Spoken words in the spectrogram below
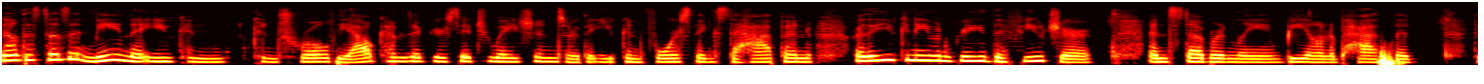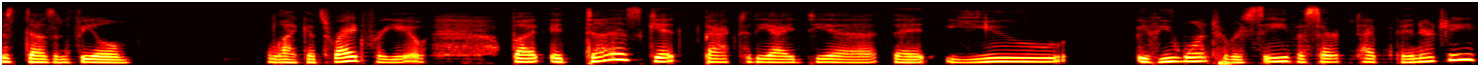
Now, this doesn't mean that you can control the outcomes of your situations or that you can force things to happen or that you can even read the future and stubbornly be on a path that just doesn't feel like it's right for you. But it does get back to the idea that you if you want to receive a certain type of energy,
